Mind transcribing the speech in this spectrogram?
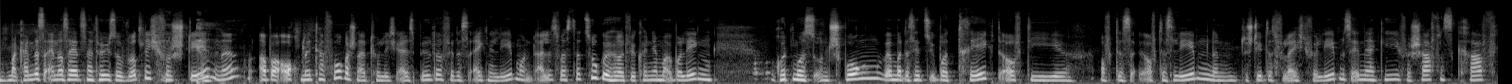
Und man kann das einerseits natürlich so wörtlich verstehen, ne? aber auch metaphorisch natürlich als Bilder für das eigene Leben und alles, was dazugehört. Wir können ja mal überlegen, Rhythmus und Schwung, wenn man das jetzt überträgt auf, die, auf, das, auf das Leben, dann steht das vielleicht für Lebensenergie, für Schaffenskraft,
